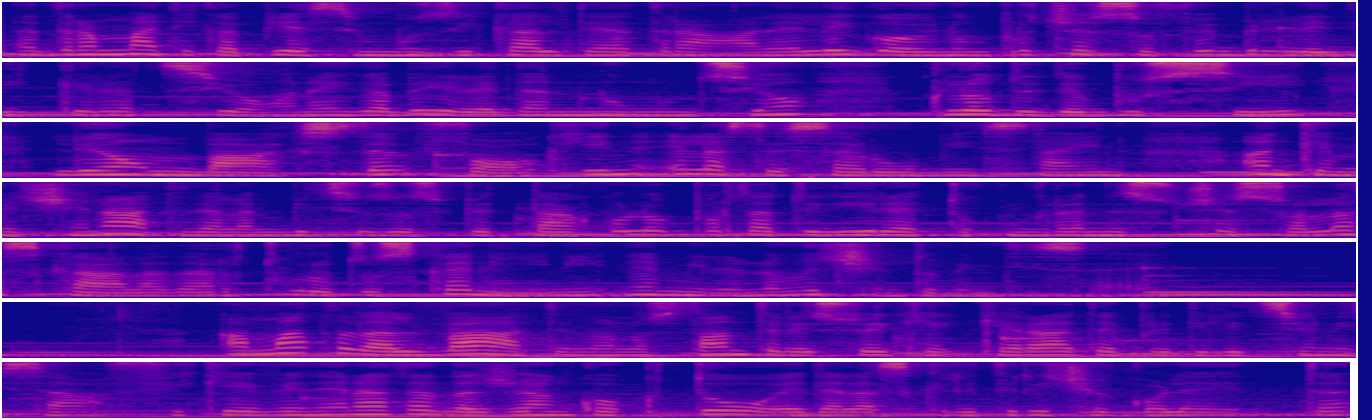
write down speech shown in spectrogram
la drammatica pièce musicale teatrale legò in un processo febbrile di creazione Gabriele D'Annunzio, Claude Debussy, Léon Baxt, Fokin e la stessa Rubinstein, anche mecenate dall'ambizioso spettacolo portato in diretto con grande successo alla Scala da Arturo Toscanini nel 1926. Amata dal Vate nonostante le sue chiacchierate predilezioni saffiche, venerata da Jean Cocteau e dalla scrittrice Colette,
